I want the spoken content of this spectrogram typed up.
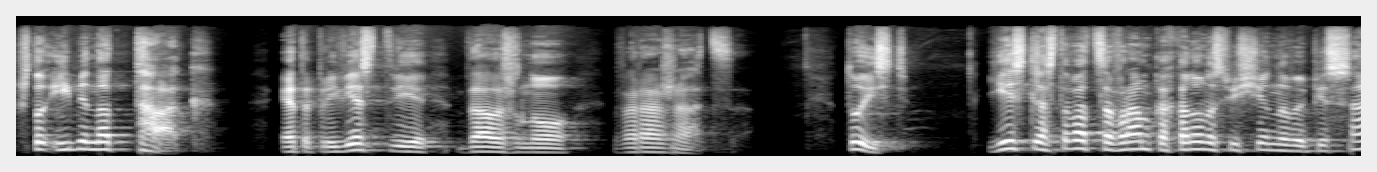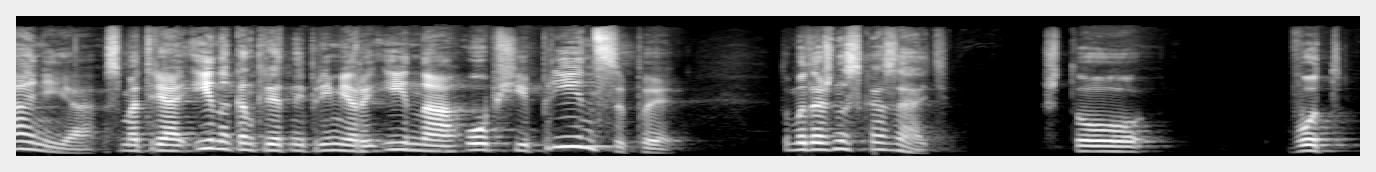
что именно так это приветствие должно выражаться. То есть, если оставаться в рамках канона Священного Писания, смотря и на конкретные примеры, и на общие принципы, то мы должны сказать, что вот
